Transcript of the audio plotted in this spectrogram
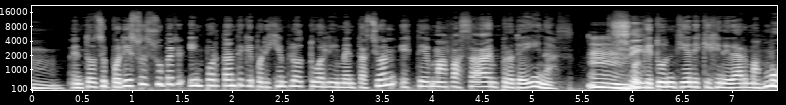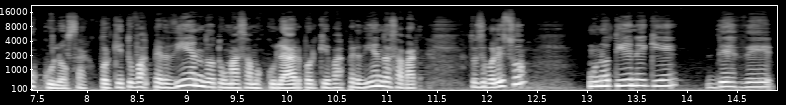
Mm. Entonces, por eso es súper importante que, por ejemplo, tu alimentación esté más basada en proteínas. Mm. Sí. Porque tú tienes que generar más músculo. Exacto. Porque tú vas perdiendo tu masa muscular, porque vas perdiendo esa parte. Entonces, por eso uno tiene que, desde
